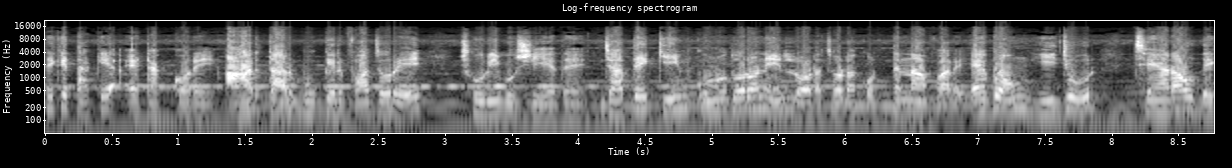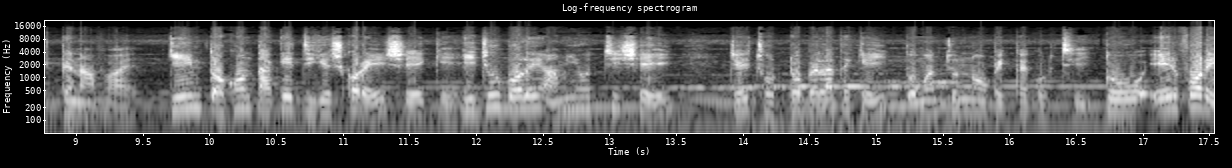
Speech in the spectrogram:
থেকে তাকে অ্যাটাক করে আর তার বুকের ফাজরে ছুরি বসিয়ে দেয়, যাতে কিম কোনো ধরনের লড়াচড়া করতে না পারে। এবং হিজুর চেহারাও দেখতে না পায়। কিম তখন তাকে জিজ্ঞেস করে, সে কে? হিজু বলে, আমি হচ্ছি সে যে ছোট্টবেলা থেকেই তোমার জন্য অপেক্ষা করছি। তো এরপরে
